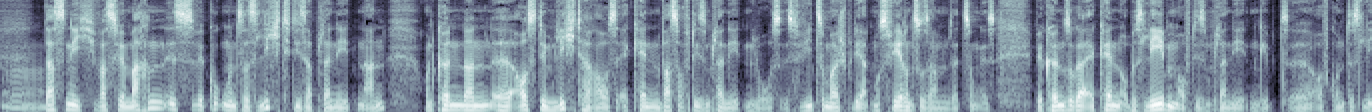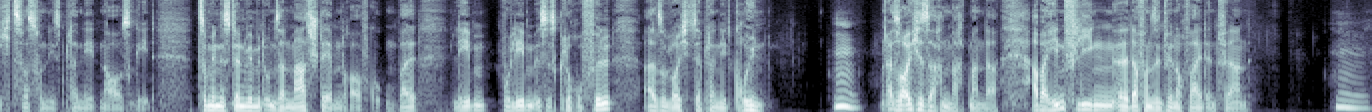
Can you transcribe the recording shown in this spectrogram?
Ah. Das nicht. Was wir machen, ist, wir gucken uns das Licht dieser Planeten an und können dann äh, aus dem Licht heraus erkennen, was auf diesem Planeten los ist, wie zum Beispiel die Atmosphärenzusammensetzung ist. Wir können sogar erkennen, ob es Leben auf diesem Planeten gibt, äh, aufgrund des Lichts, was von diesem Planeten ausgeht. Zumindest wenn wir mit unseren Maßstäben drauf gucken, weil Leben, wo Leben ist, ist Chlorophyll, also leuchtet der Planet grün. Mhm. Solche Sachen macht man da. Aber hinfliegen, äh, davon sind wir noch weit entfernt. Hm.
